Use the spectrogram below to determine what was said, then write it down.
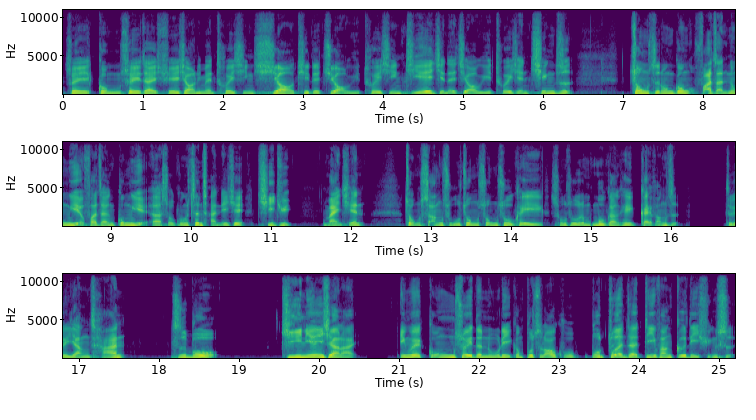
所以巩帅在学校里面推行孝悌的教育，推行节俭的教育，推行亲自重视农工，发展农业，发展工业啊，手工生产的一些器具卖钱，种桑树，种松树，可以松树的木杆可以盖房子。这个养蚕织布，几年下来。因为巩帅的努力跟不辞劳苦，不断在地方各地巡视，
